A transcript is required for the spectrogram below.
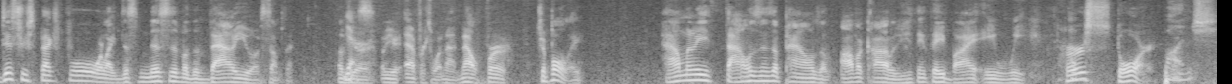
disrespectful or like dismissive of the value of something of Yes. your of your efforts whatnot. Now for Chipotle, how many thousands of pounds of avocado do you think they buy a week per store? bunch.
